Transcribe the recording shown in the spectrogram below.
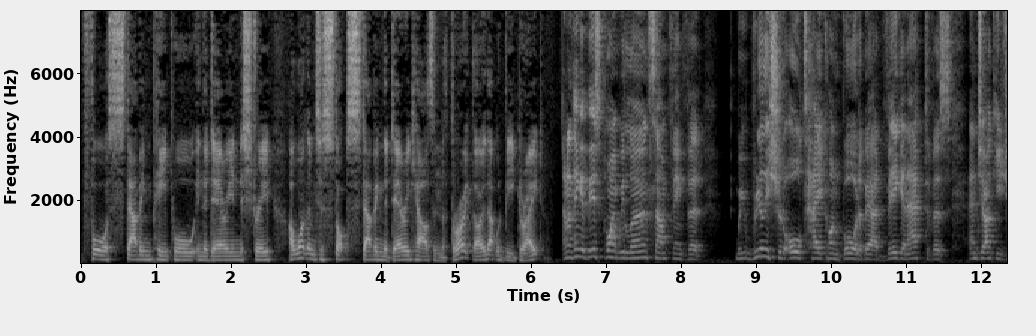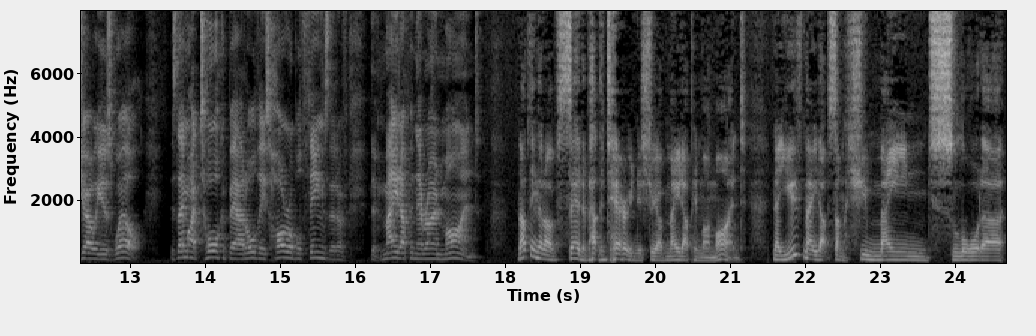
for stabbing people in the dairy industry. I want them to stop stabbing the dairy cows in the throat, though. That would be great. And I think at this point we learned something that we really should all take on board about vegan activists and Junkie Joey as well. as they might talk about all these horrible things that have they've made up in their own mind. Nothing that I've said about the dairy industry I've made up in my mind. Now, you've made up some humane slaughter,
